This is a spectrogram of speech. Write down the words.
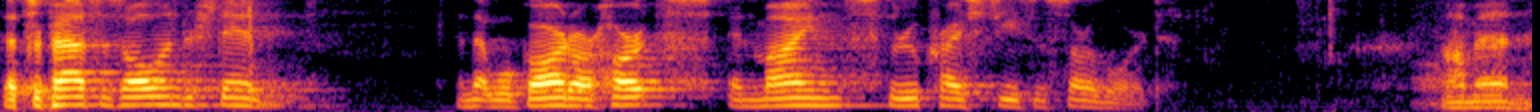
that surpasses all understanding and that will guard our hearts and minds through Christ Jesus our Lord. Amen.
